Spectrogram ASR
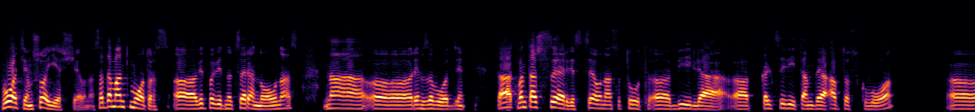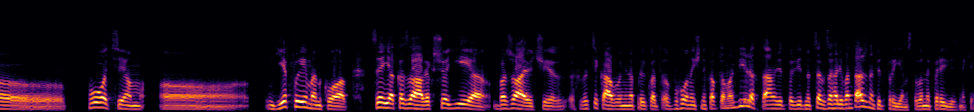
Потім, що є ще у нас? Адамант Motors, відповідно, це Рено у нас на е, ремзаводі. Так, вантаж сервіс, це у нас тут біля кальцеві, там, де автоскло. Потім е, Єфименко. Це я казав, якщо є бажаючі зацікавлені, наприклад, в гоночних автомобілях, там відповідно це взагалі вантажне підприємство, вони перевізники,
